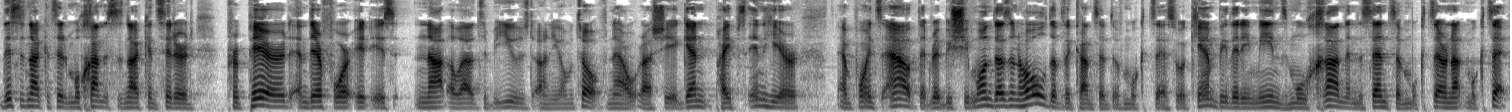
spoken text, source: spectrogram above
this is not considered mukhan, this is not considered prepared, and therefore it is not allowed to be used on Yom Tov. Now, Rashi again pipes in here and points out that Rabbi Shimon doesn't hold of the concept of muktzeh, so it can't be that he means mukhan in the sense of muktzeh or not muktzeh.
